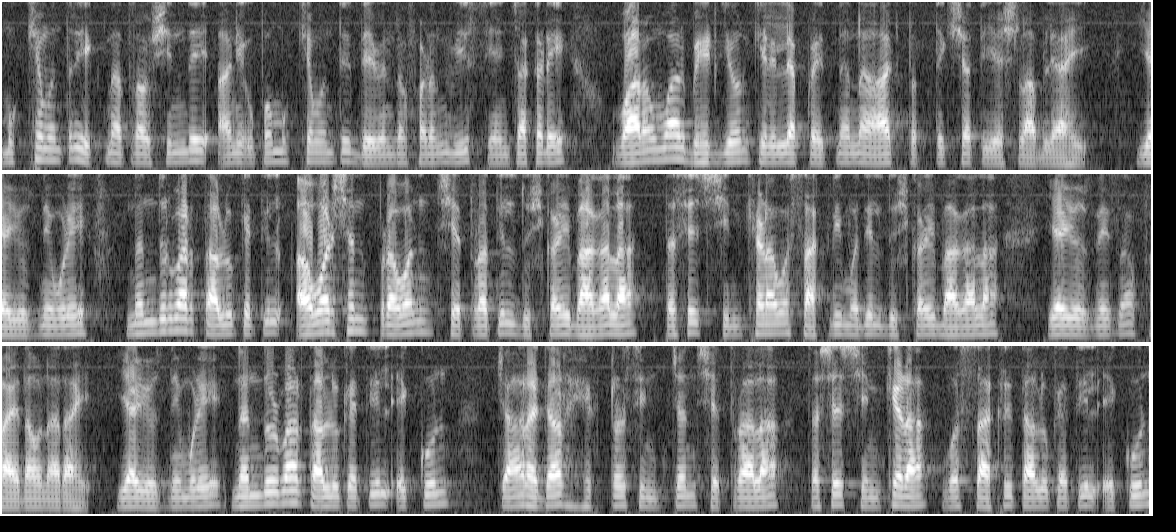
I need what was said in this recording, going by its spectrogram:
मुख्यमंत्री एकनाथराव शिंदे आणि उपमुख्यमंत्री देवेंद्र फडणवीस यांच्याकडे वारंवार भेट घेऊन केलेल्या प्रयत्नांना आज प्रत्यक्षात यश लाभले आहे. या योजनेमुळे नंदुरबार तालुक्यातील अवर्षण प्रवण क्षेत्रातील दुष्काळी भागाला तसेच शिंदखेडा व साक्रीमधील दुष्काळी भागाला या योजनेचा फायदा होणार आहे. या योजनेमुळे नंदुरबार तालुक्यातील एकूण चार हजार हेक्टर सिंचन क्षेत्राला तसेच शिंदखेडा व साखरी तालुक्यातील एकूण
